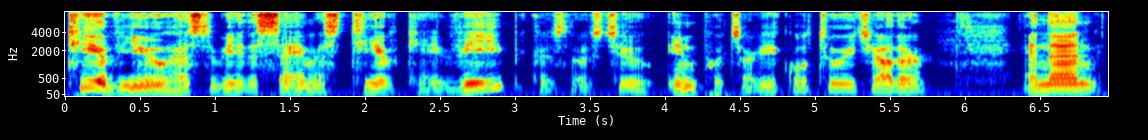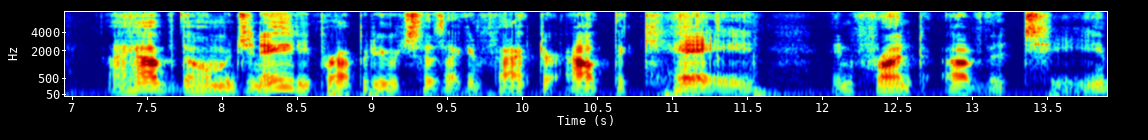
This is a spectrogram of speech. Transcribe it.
T of u has to be the same as T of kv because those two inputs are equal to each other. And then I have the homogeneity property which says I can factor out the k in front of the t.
